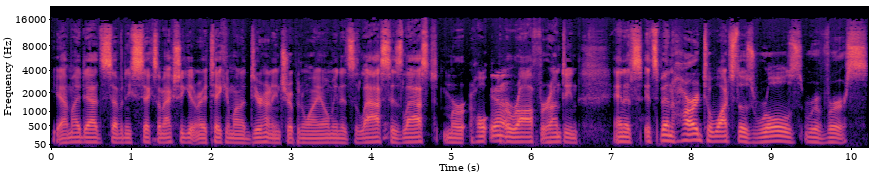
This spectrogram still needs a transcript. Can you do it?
Yeah, my dad's 76. I'm actually getting ready to take him on a deer hunting trip in Wyoming. It's the last his last mur- Yeah. hurrah for hunting, and it's it's been hard to watch those roles reverse.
